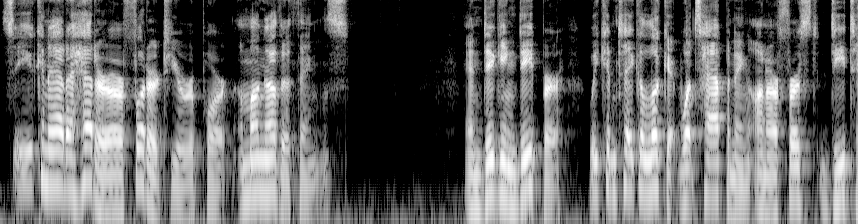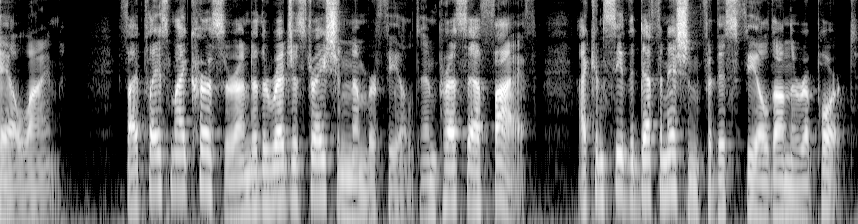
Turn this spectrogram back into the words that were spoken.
So you can add a header or footer to your report, among other things. And digging deeper, we can take a look at what's happening on our first detail line. If I place my cursor under the registration number field and press F5, I can see the definition for this field on the report.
